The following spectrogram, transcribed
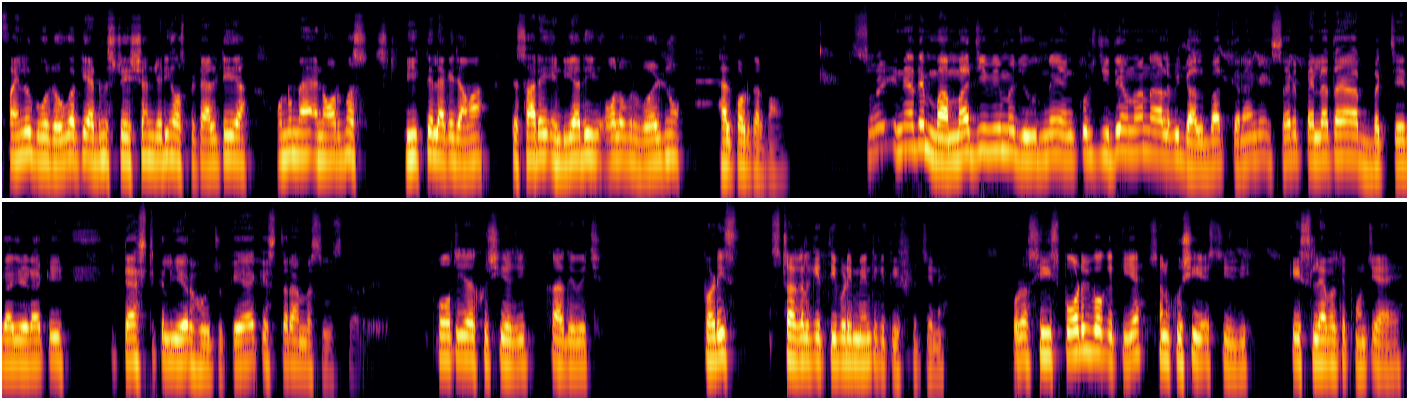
ਫਾਈਨਲ ਗੋਲ ਰਹੂਗਾ ਕਿ ਐਡਮਿਨਿਸਟ੍ਰੇਸ਼ਨ ਜਿਹੜੀ ਹਸਪਿਟੈਲਿਟੀ ਆ ਉਹਨੂੰ ਮੈਂ ਐਨੋਰਮਸ ਸਪੀਕ ਤੇ ਲੈ ਕੇ ਜਾਵਾਂ ਤੇ ਸਾਰੇ ਇੰਡੀਆ ਦੀ 올 ਓਵਰ ਵਰਲਡ ਨੂੰ ਹੈਲਪ ਆਊਟ ਕਰ ਪਾਵਾਂ। ਸੋ ਇਹਨਾਂ ਦੇ ਮਾਮਾ ਜੀ ਵੀ ਮੌਜੂਦ ਨੇ ਅੰਕੁਸ਼ ਜੀ ਦੇ ਉਹਨਾਂ ਨਾਲ ਵੀ ਗੱਲਬਾਤ ਕਰਾਂਗੇ। ਸਰ ਪਹਿਲਾਂ ਤਾਂ ਬੱਚੇ ਦਾ ਜਿਹੜਾ ਕਿ ਟੈਸਟ ਕਲੀਅਰ ਹੋ ਚੁੱਕਿਆ ਹੈ ਕਿਸ ਤਰ੍ਹਾਂ ਮਹਿਸੂਸ ਕਰ ਰਹੇ ਹੋ? ਬਹੁਤ ਹੀ ਜ਼ਿਆਦਾ ਖੁਸ਼ੀ ਹੈ ਜੀ ਘਰ ਦੇ ਵਿੱਚ। ਬੜੀ ਸਟਰਗਲ ਕੀਤੀ ਬੜੀ ਮਿਹਨਤ ਕੀਤੀ ਇਸ ਬੱਚੇ ਨੇ। ਔਰ ਅਸੀਂ ਸਪੋਰਟ ਵੀ ਬਹੁਤ ਕੀਤੀ ਹੈ। ਸਾਨੂੰ ਖੁਸ਼ੀ ਹੈ ਇਸ ਚੀਜ਼ ਦੀ ਕਿ ਇਸ ਲੈਵਲ ਤੇ ਪਹੁੰਚਿਆ ਹੈ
